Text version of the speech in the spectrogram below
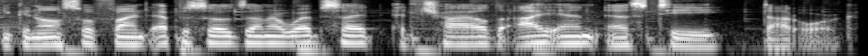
You can also find episodes on our website at childinst.org.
